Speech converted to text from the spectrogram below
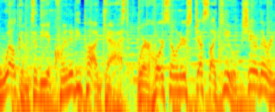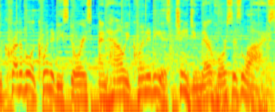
Welcome to the Equinety Podcast, where horse owners just like you share their incredible Equinety stories and how Equinety is changing their horses' lives.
